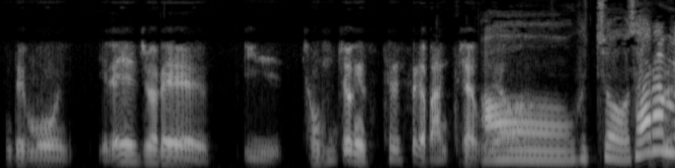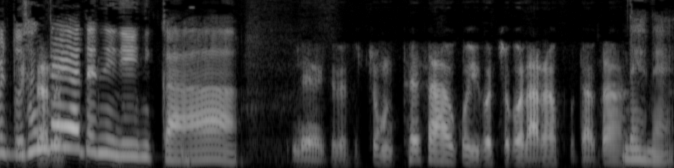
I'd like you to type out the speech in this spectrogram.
근데 뭐 이래저래 이 정신적인 스트레스가 많더라고요. 어, 그쵸. 사람을 또 상대해야 되는 일이니까. 네, 그래서 좀 퇴사하고 이것저것 알아보다가 네네.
